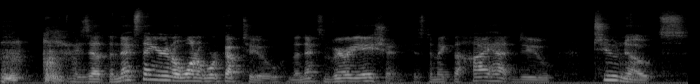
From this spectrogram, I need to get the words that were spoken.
is that the next thing you're going to want to work up to, the next variation, is to make the hi hat do two notes.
